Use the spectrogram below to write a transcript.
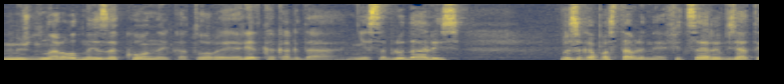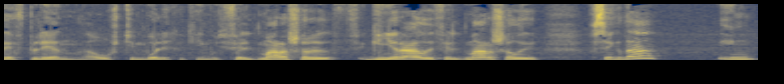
международные законы, которые редко когда не соблюдались, высокопоставленные офицеры, взятые в плен, а уж тем более какие-нибудь фельдмаршалы, генералы, фельдмаршалы, всегда им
